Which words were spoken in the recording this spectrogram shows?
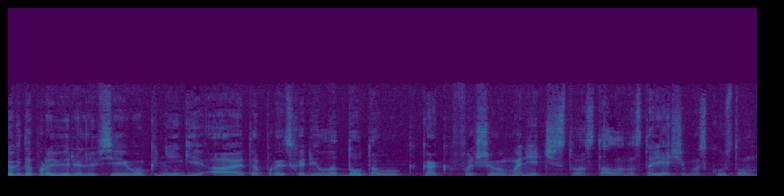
Когда проверили все его книги, а это происходило до того, как фальшивомонетчество стало настоящим искусством,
